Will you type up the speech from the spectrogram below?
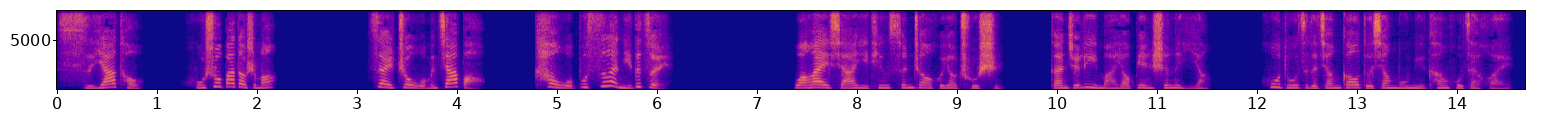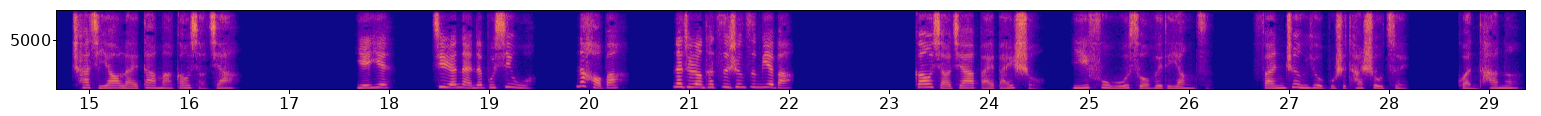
死丫头！胡说八道什么？在咒我们家宝，看我不撕烂你的嘴！王爱霞一听孙兆辉要出事，感觉立马要变身了一样，护犊子的将高德香母女看护在怀，叉起腰来大骂高小佳：“爷爷，既然奶奶不信我，那好吧，那就让他自生自灭吧。”高小佳摆摆手，一副无所谓的样子，反正又不是他受罪，管他呢。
